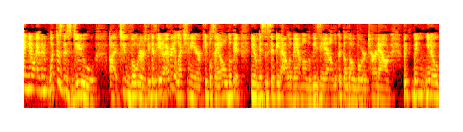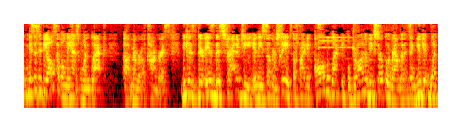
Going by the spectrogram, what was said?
And, you know, Evan, what does this do uh, to voters? Because, you know, every election year, people say, oh, look at, you know, Mississippi, Alabama, Louisiana, look at the low voter turnout. But when, you know, Mississippi also only has one black uh, member of Congress because there is this strategy in these southern states of finding all the black people, drawing a big circle around them and saying, you get one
